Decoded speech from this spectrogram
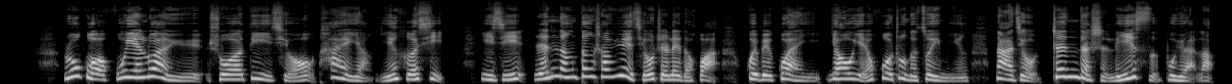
如果胡言乱语说地球、太阳、银河系以及人能登上月球之类的话，会被冠以妖言惑众的罪名，那就真的是离死不远了。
